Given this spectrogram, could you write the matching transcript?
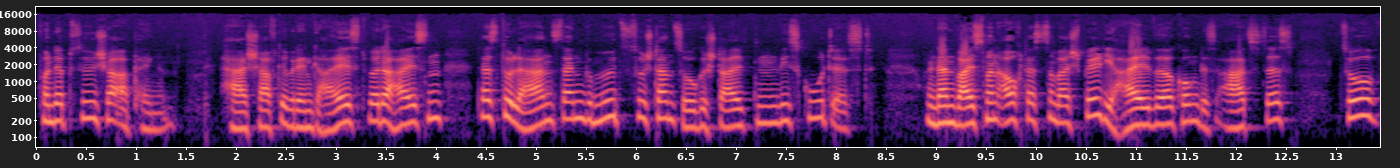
von der Psyche abhängen. Herrschaft über den Geist würde heißen, dass du lernst, deinen Gemütszustand so gestalten, wie es gut ist. Und dann weiß man auch, dass zum Beispiel die Heilwirkung des Arztes zu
